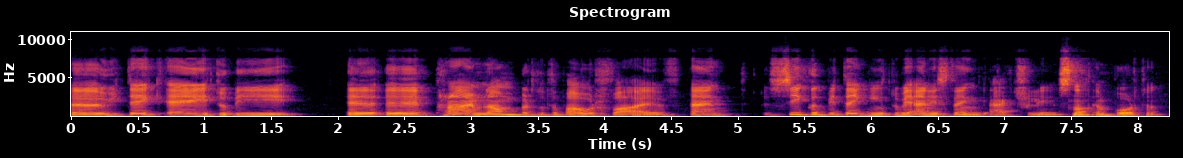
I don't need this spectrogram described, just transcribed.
Uh, you take a to be a, a, prime number to the power 5, and c could be taken to be anything, actually. It's not important.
